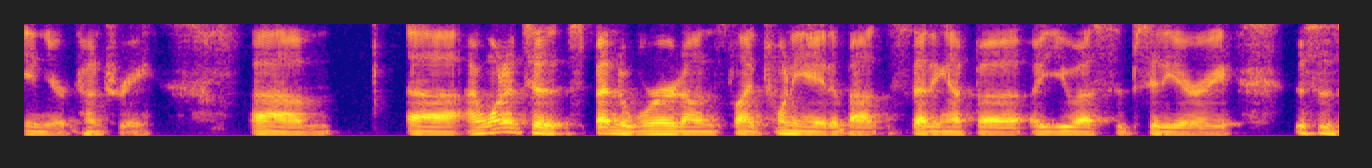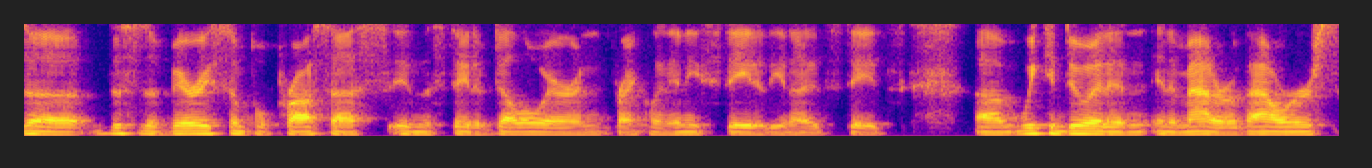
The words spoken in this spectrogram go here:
in your country. Um, uh, I wanted to spend a word on slide 28 about setting up a, a, U.S. subsidiary. This is a this is a very simple process in the state of Delaware and frankly in any state of the United States. Um, we can do it in, in a matter of hours.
